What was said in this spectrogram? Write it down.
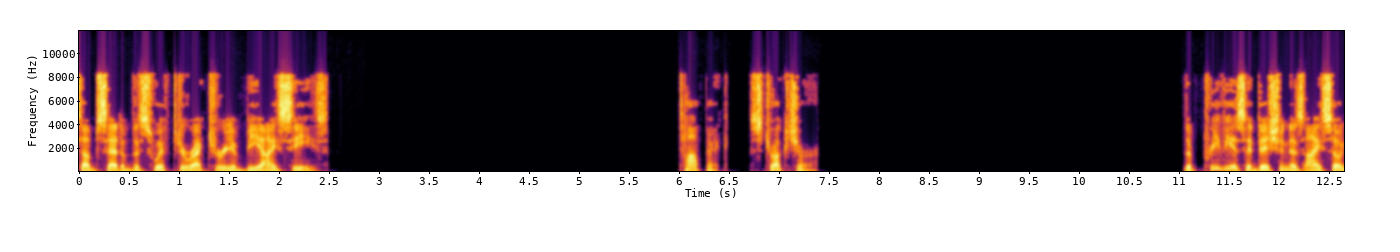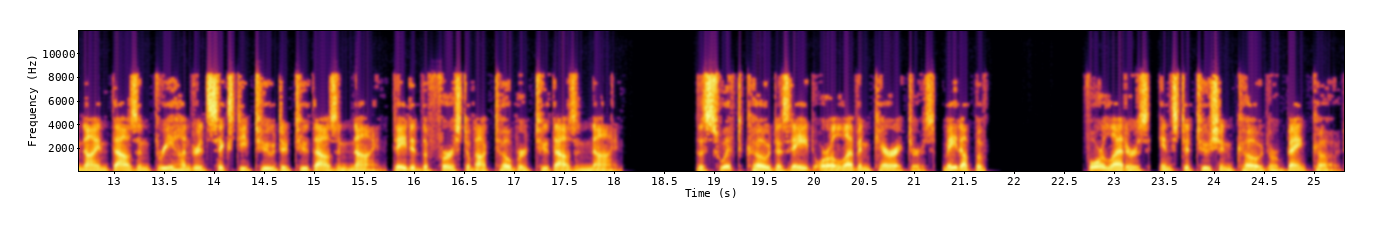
subset of the SWIFT directory of BICs. Structure The previous edition is ISO 9362-2009 dated 1 October 2009. The SWIFT code is 8 or 11 characters, made up of Four letters, institution code or bank code.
